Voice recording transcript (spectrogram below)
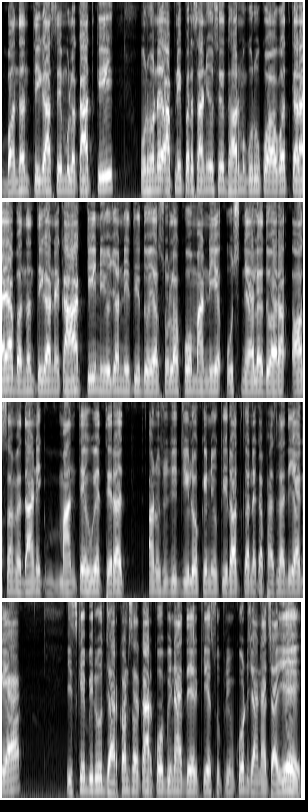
बंधन तिगा से मुलाकात की। उन्होंने अपनी परेशानियों से धर्मगुरु को अवगत कराया। बंधन तिगा ने कहा कि नियोजन नीति 2016 को माननीय उच्च न्यायालय द्वारा असंवैधानिक मानते हुए तेरह अनुसूचित जिलों की नियुक्ति रद्द करने का फैसला दिया गया। इसके विरुद्ध झारखंड सरकार को बिना देर किए सुप्रीम कोर्ट जाना चाहिए।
